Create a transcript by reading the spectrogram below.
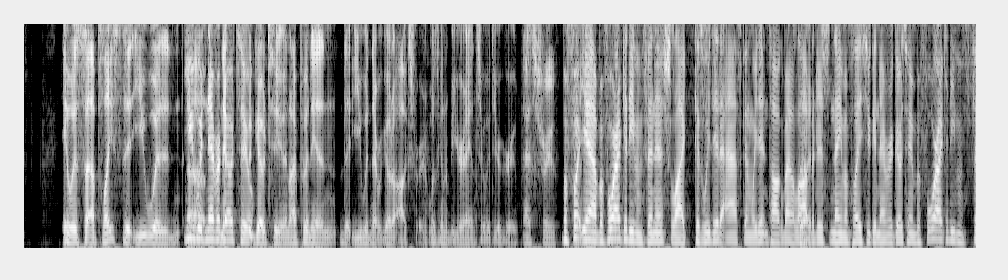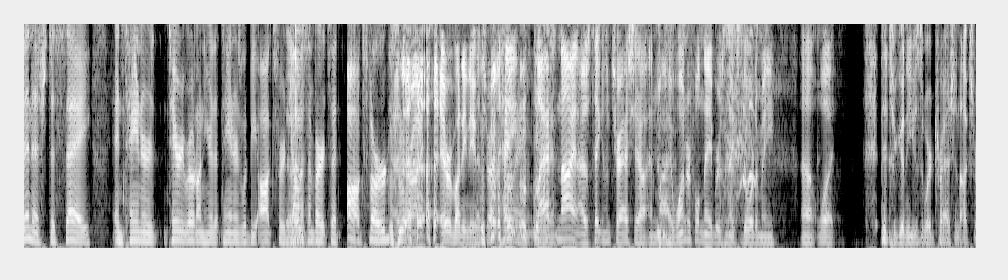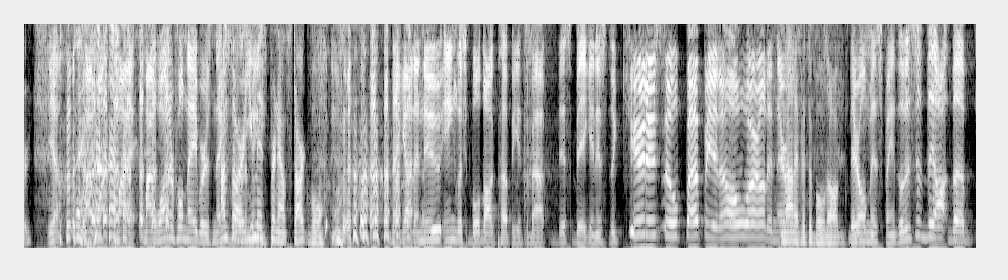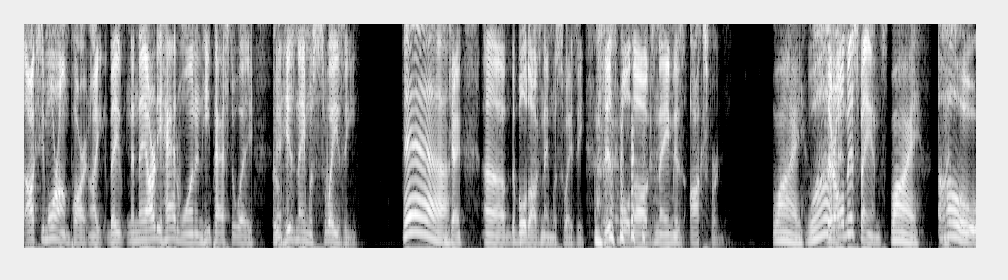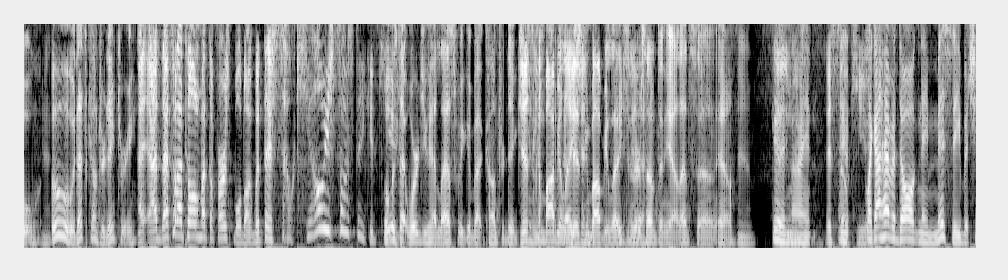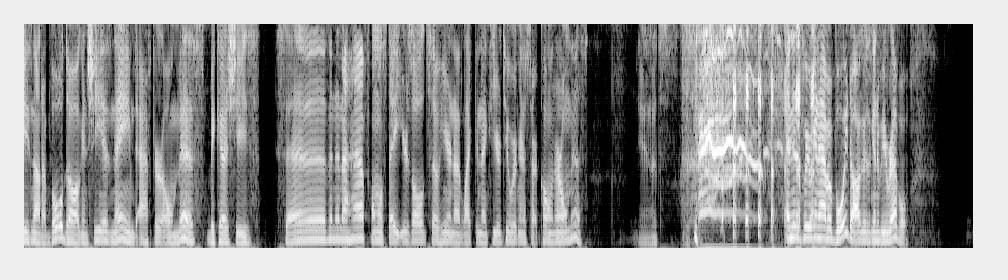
It was a place that you would You uh, would never ne- go to. Go to, and I put in that you would never go to Oxford was going to be your answer with your group. That's true. Before, yeah, before I could even finish, like, because we did ask and we didn't talk about it a lot, Right. but just name a place you could never go to. And before I could even finish to say, and Tanner, Terry wrote on here that Tanner's would be Oxford. Yeah, Jonathan Burt said Oxford. That's right. Everybody knew. That's right. Hey, last night I was taking some trash out, and my wonderful neighbors next door to me. Uh, what? that you're going to use the word trash in Oxford. Yeah, my, my, my wonderful neighbors next. I'm door sorry, to you me, mispronounced Starkville. They got a new English bulldog puppy. It's about this big, and it's the cutest little puppy in the whole world. And they're Not if it's a bulldog. they're Ole Miss fans. So this is the the oxymoron part. Like they and they already had one, and he passed away. And his name was Swayze. Yeah. Okay, um, the bulldog's name was Swayze. This bulldog's name is Oxford. Why? What? They're Ole Miss fans. Why? Oh, ooh, that's contradictory. I, I, that's what I told him about the first bulldog. But they're so cute. Oh, he's so stinking cute. What was that word you had last week about contradiction? Discombobulation. Discombobulation Yeah. or something. Yeah, that's uh, yeah. Good night. It's so cute. Like I have a dog named Missy, but she's not a bulldog, and she is named after Ole Miss because she's seven and a half, almost eight years old. So here in uh, like the next year or two, we're gonna start calling her Ole Miss. yeah, that's And then if we were gonna have a boy dog, it was gonna be Rebel.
